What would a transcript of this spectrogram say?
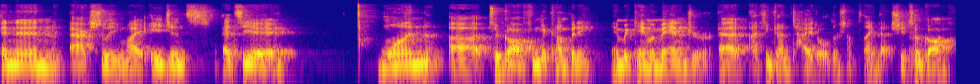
and then actually, my agents at CAA, one uh, took off from the company and became a manager at I think Untitled or something like that. She took off,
